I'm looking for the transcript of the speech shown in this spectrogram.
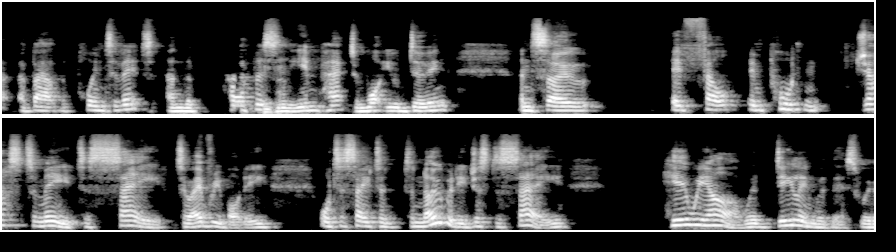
uh, about the point of it and the purpose mm-hmm. and the impact and what you're doing. And so it felt important just to me to say to everybody or to say to, to nobody, just to say, here we are, we're dealing with this, we're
